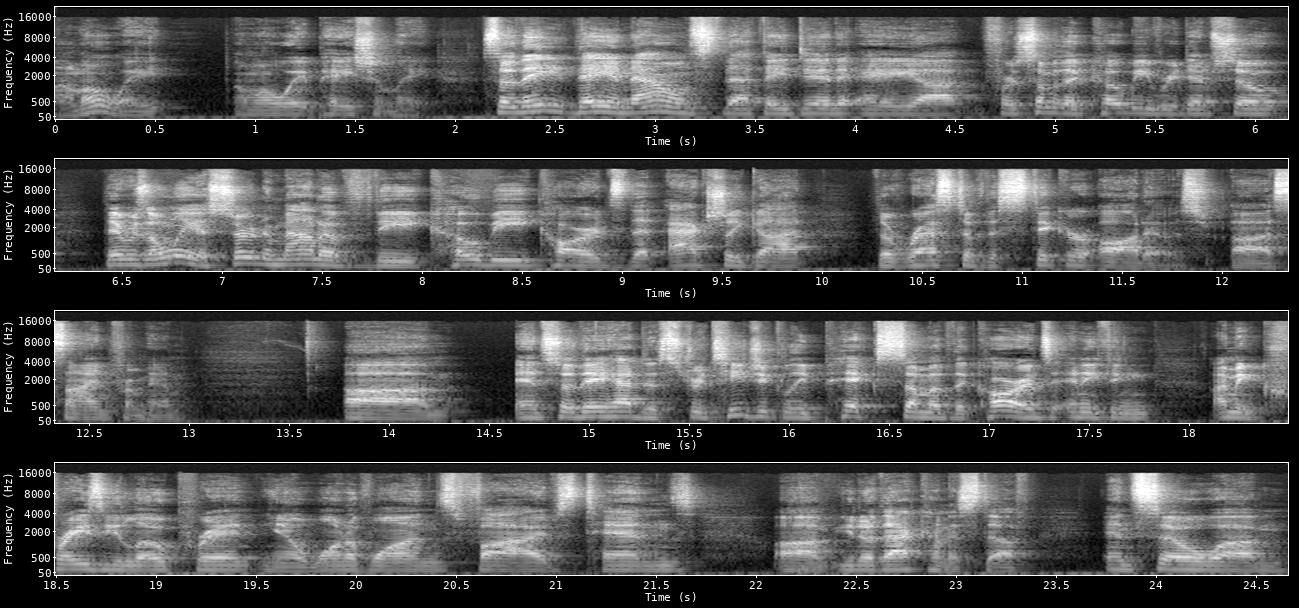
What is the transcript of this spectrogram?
I'm gonna wait. I'm gonna wait patiently. So they they announced that they did a uh, for some of the Kobe redemption. So there was only a certain amount of the Kobe cards that actually got the rest of the sticker autos uh, signed from him. Um, and so they had to strategically pick some of the cards, anything, I mean, crazy low print, you know, one of ones, fives, tens, um, you know, that kind of stuff. And so, um,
